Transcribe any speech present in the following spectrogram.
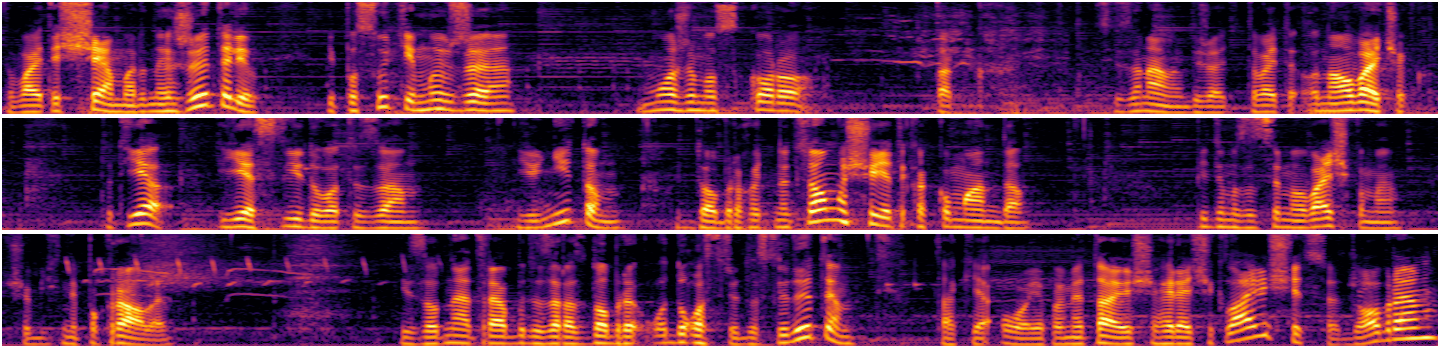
Давайте ще мирних жителів. І по суті ми вже можемо скоро. Так, всі за нами біжать. Давайте на овечок. Тут є є слідувати за юнітом. Добре, хоч на цьому ще є така команда. Підемо за цими овечками, щоб їх не покрали. І заодне треба буде зараз добре острів дослідити. Так, я. О, я пам'ятаю, що гарячі клавіші, це добре.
